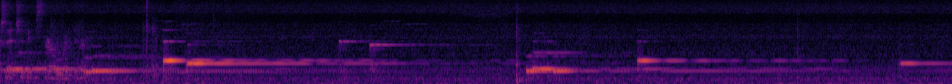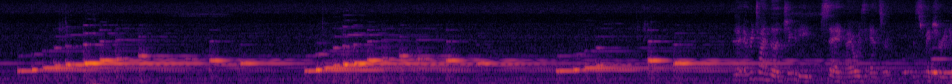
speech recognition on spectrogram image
I'm chickadee saying I always answer, just to make sure he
